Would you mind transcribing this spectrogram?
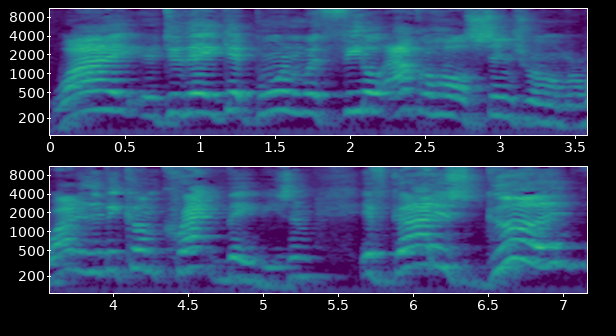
why do they get born with fetal alcohol syndrome? Or why do they become crack babies? And if God is good,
